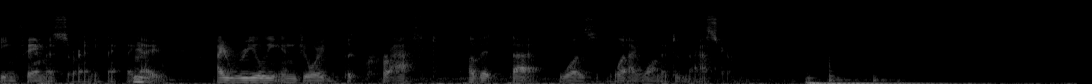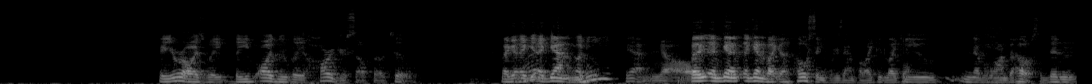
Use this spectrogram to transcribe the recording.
being famous or anything like i i really enjoyed the craft of it that was what i wanted to master But you were always really, but you've always been really hard yourself though too. Like ag- again, like, Me? yeah. No. But again, again, like hosting, for example, like like you never wanted to host. It didn't.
